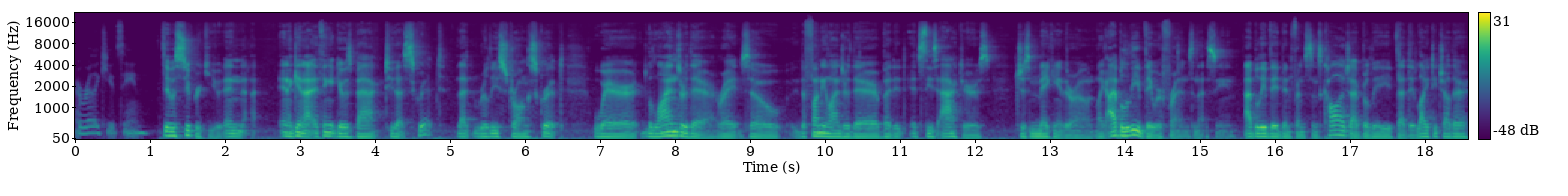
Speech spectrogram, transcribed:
a really cute scene. It was super cute, and and again, I think it goes back to that script, that really strong script, where the lines are there, right? So the funny lines are there, but it, it's these actors just making it their own. Like I believe they were friends in that scene. I believe they'd been friends since college. I believe that they liked each other,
